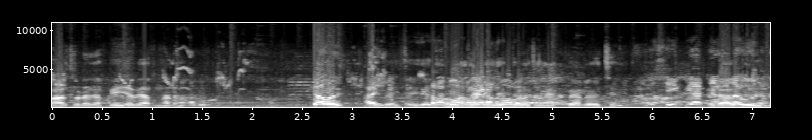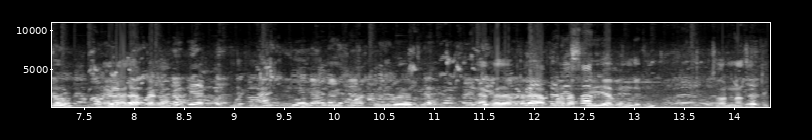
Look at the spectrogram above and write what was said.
বারোশো টাকা পেয়ে যাবে আপনারা। এক পেয়ার রয়েছে। এটা কিন্তু এক হাজার টাকা। দেখুন রয়েছে। এক হাজার টাকায় আপনারা পেয়ে যাবেন দেখুন। ঝর্ণা শাড়ি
